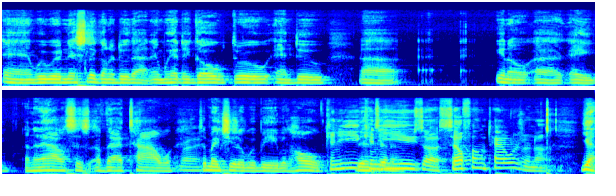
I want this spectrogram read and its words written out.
and we were initially going to do that, and we had to go through and do. Uh, you know, uh, a an analysis of that tower Right. to make sure that we'd be able to hold. Can you can you use uh, cell phone towers or not? Yeah,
